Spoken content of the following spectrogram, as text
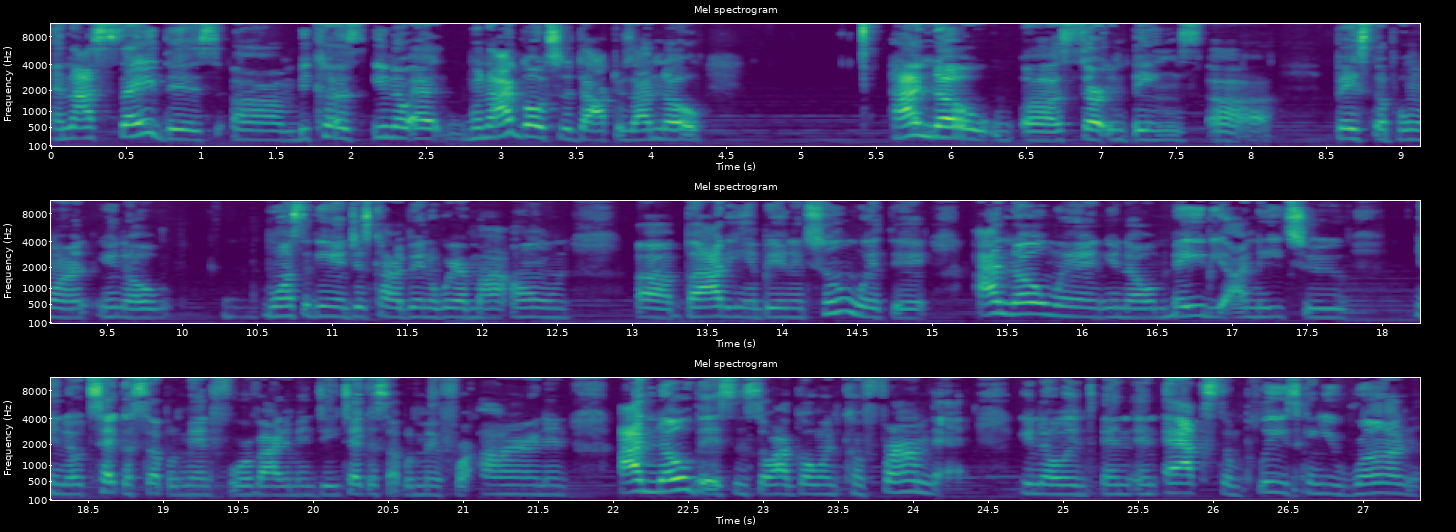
And I say this um, because, you know, at, when I go to the doctors, I know, I know uh, certain things uh, based upon, you know, once again, just kind of being aware of my own uh, body and being in tune with it, I know when, you know, maybe I need to, you know, take a supplement for vitamin D, take a supplement for iron. And I know this. And so I go and confirm that, you know, and, and, and ask them, please, can you run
